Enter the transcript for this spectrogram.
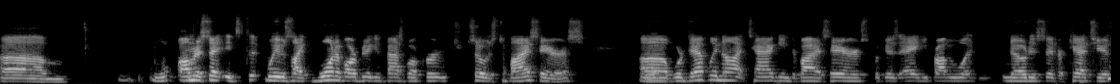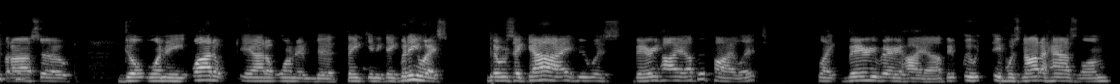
Um, I'm going to say it's it was like one of our biggest basketball recruits. So it's Tobias Harris. Uh, We're definitely not tagging Tobias Harris because a he probably wouldn't notice it or catch it, but I also don't want any. Well, I don't. Yeah, I don't want him to think anything. But anyways, there was a guy who was very high up at Pilot, like very very high up. It, it, it was not a Haslam,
